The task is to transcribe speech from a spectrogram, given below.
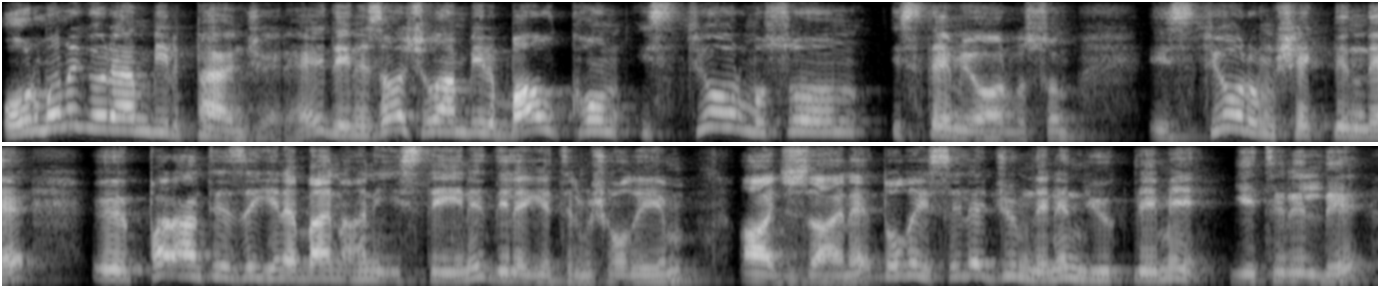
Ormanı gören bir pencere, denize açılan bir balkon istiyor musun, istemiyor musun? İstiyorum şeklinde e, paranteze yine ben hani isteğini dile getirmiş olayım acizane. Dolayısıyla cümlenin yüklemi getirildi.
